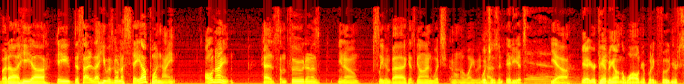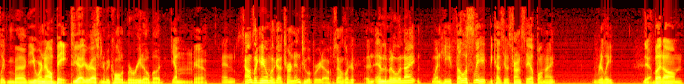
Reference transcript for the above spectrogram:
But uh, he uh, he decided that he was going to stay up one night, all night, had some food in his you know sleeping bag, his gun, which I don't know why you would. Which have- is an idiot. yeah. Yeah, Yeah, you're camping out in the wild and you're putting food in your sleeping bag. You are now bait. Yeah, you're asking to be called a burrito, bud. Yum. Yeah, And sounds like he almost got turned into a burrito. sounds like it. In, in the middle of the night, when he fell asleep because he was trying to stay up all night. Really? Yeah. But um,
